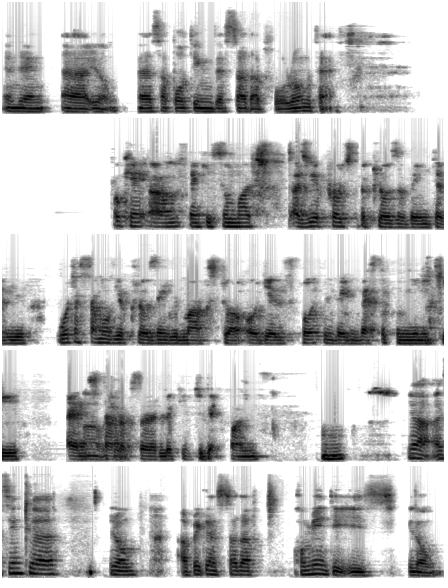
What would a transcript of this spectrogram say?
and then uh, you know uh, supporting the startup for long time. Okay, um, thank you so much. As we approach the close of the interview, what are some of your closing remarks to our audience, both in the investor community and oh, startups okay. that are looking to get funds? Mm-hmm. Yeah, I think uh, you know African startup community is you know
